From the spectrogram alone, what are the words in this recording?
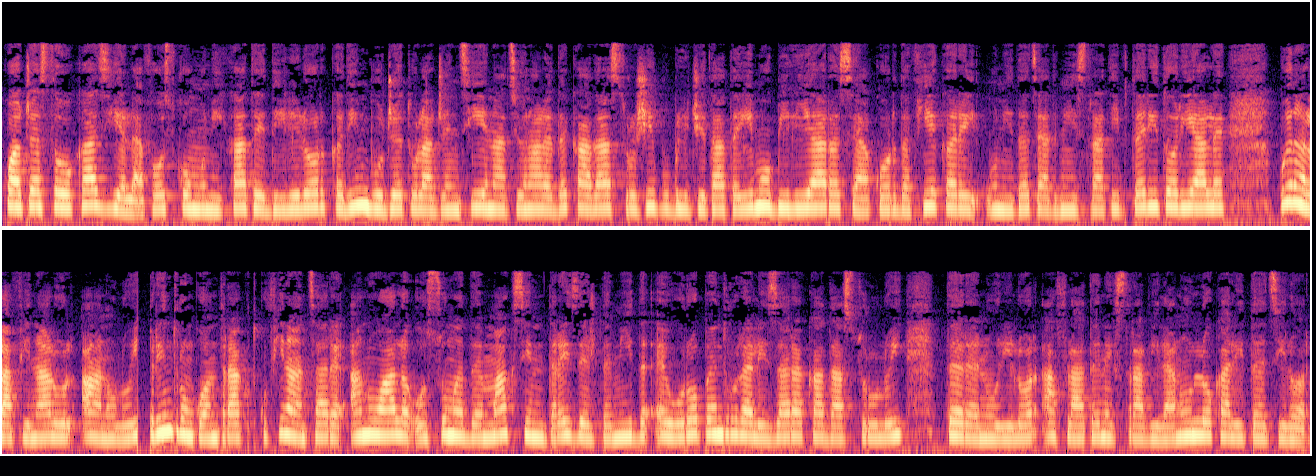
Cu această ocazie le-a fost comunicat edililor că din bugetul Agenției Naționale de Cadastru și Publicitate Imobiliară se acordă fiecarei unități administrativ-teritoriale până la finalul anului, printr-un contract cu finanțare anuală, o sumă de maxim 30.000 de euro pentru realizarea cadastrului terenurilor aflate în extravilanul localităților.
